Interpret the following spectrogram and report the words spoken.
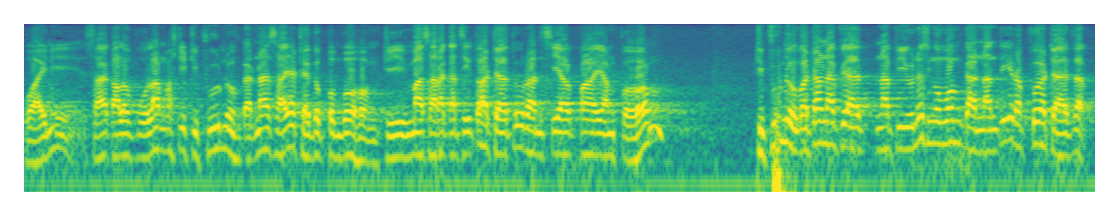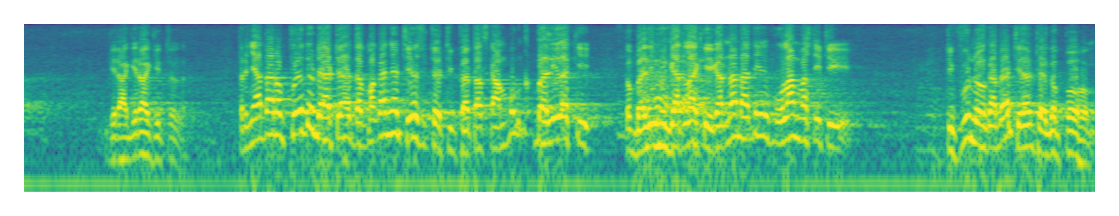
wah ini saya kalau pulang pasti dibunuh karena saya ada pembohong di masyarakat situ ada aturan siapa yang bohong dibunuh. Padahal Nabi, Nabi Yunus mengumumkan nanti Rebu ada azab. Kira-kira gitu lah ternyata Rebu itu tidak ada azab makanya dia sudah di batas kampung kembali lagi. Kembali minggat lagi karena nanti pulang pasti di dibunuh karena dia ada kebohong.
